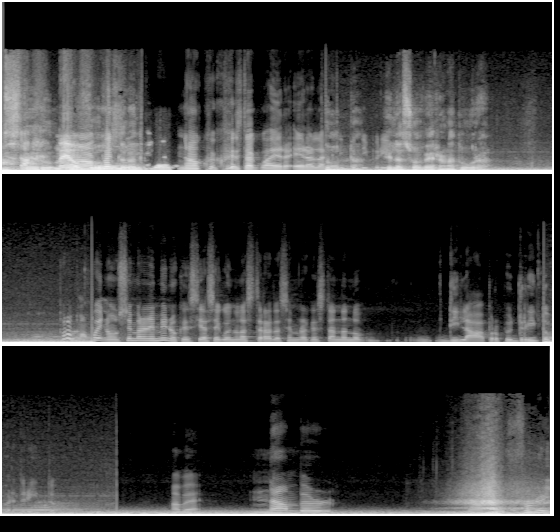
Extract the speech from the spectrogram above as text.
basta! Ma è volte questo- la ovunque! No, que- questa qua era, era la donna di prima. e la sua vera natura. Però, ma poi non sembra nemmeno che stia seguendo la strada, sembra che sta andando di là, proprio dritto per dritto. Vabbè. Number... Number three.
